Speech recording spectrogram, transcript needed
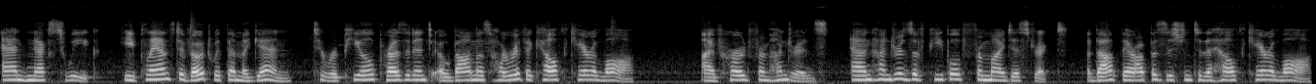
And next week, he plans to vote with them again to repeal President Obama's horrific health care law. I've heard from hundreds and hundreds of people from my district about their opposition to the health care law,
